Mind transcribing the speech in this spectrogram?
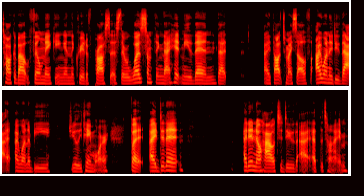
talk about filmmaking and the creative process, there was something that hit me then that I thought to myself, I want to do that. I want to be Julie Taymor. But I didn't I didn't know how to do that at the time.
